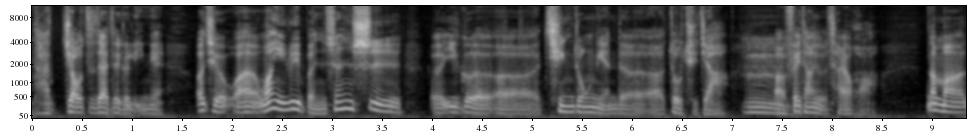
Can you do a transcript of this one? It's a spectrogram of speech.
它交织在这个里面。而且王王以律本身是呃一个呃青中年的呃作曲家，嗯啊、非常有才华。那么，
